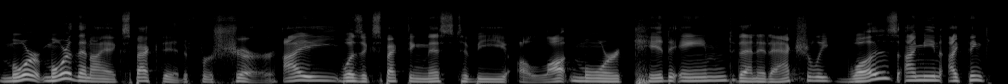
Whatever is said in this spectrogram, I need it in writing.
more more than I expected for sure. I was expecting this to be a lot more kid aimed than it actually was. I mean, I think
